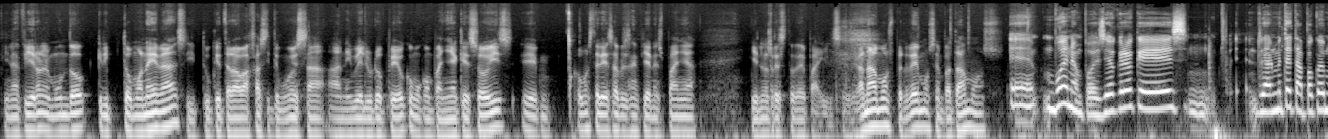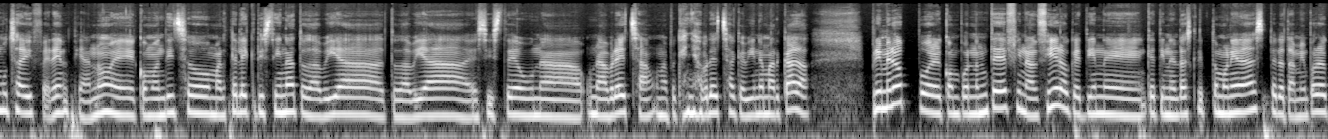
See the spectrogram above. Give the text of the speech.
financiero, en el mundo criptomonedas, y tú que trabajas y te mueves a, nivel europeo como compañía que sois, eh, ¿cómo estaría esa presencia en España y en el resto de países? ¿Ganamos, perdemos, empatamos? Eh, bueno, pues yo creo que es realmente tampoco hay mucha diferencia, ¿no? Eh, como han dicho Marcela y Cristina, todavía, todavía existe una, una, brecha, una pequeña brecha que viene marcada. Primero por el componente financiero que, tiene, que tienen las criptomonedas, pero también por el,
